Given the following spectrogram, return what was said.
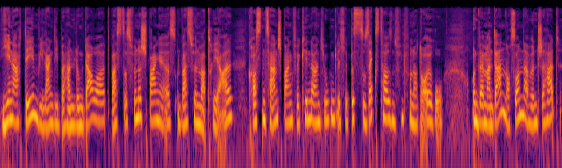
Je nachdem, wie lang die Behandlung dauert, was das für eine Spange ist und was für ein Material, kosten Zahnspangen für Kinder und Jugendliche bis zu 6.500 Euro. Und wenn man dann noch Sonderwünsche hat,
